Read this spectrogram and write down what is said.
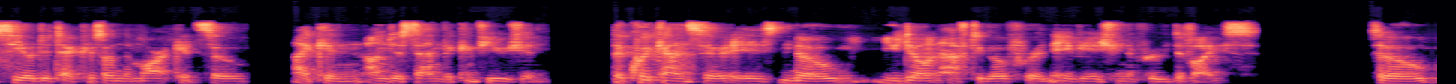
CO detectors on the market, so I can understand the confusion. The quick answer is no, you don't have to go for an aviation approved device. So,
